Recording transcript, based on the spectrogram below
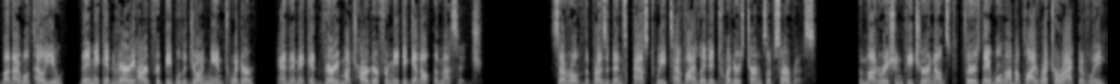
but I will tell you, they make it very hard for people to join me in Twitter, and they make it very much harder for me to get out the message. Several of the president's past tweets have violated Twitter's terms of service. The moderation feature announced Thursday will not apply retroactively,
